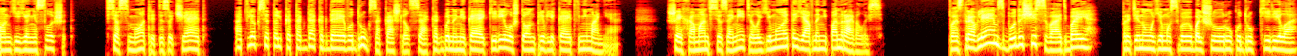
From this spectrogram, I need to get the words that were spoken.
он ее не слышит. Все смотрит, изучает. Отвлекся только тогда, когда его друг закашлялся, как бы намекая Кириллу, что он привлекает внимание. Шейх Аман все заметил, и ему это явно не понравилось. «Поздравляем с будущей свадьбой!» Протянул ему свою большую руку друг Кирилла.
